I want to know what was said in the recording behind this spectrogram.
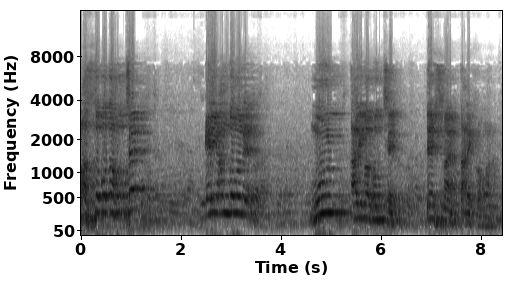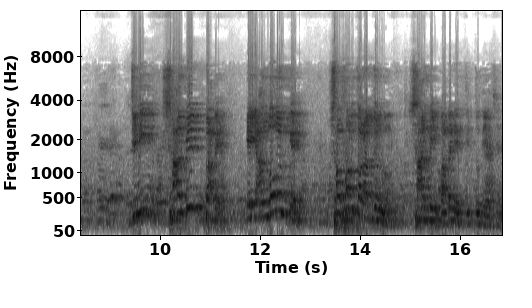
বাস্তবতা হচ্ছে এই আন্দোলনের মূল কারিগর হচ্ছে দেশ নায়ক তারেক রহমান। যিনি সার্বিকভাবে এই আন্দোলনকে সফল করার জন্য সার্বিকভাবে নেতৃত্ব দিয়েছেন।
